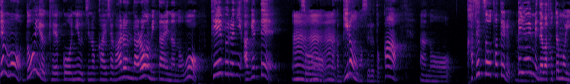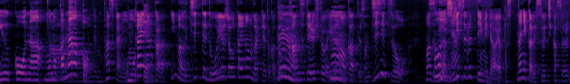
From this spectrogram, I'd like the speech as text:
でもどういう傾向にうちの会社があるんだろうみたいなのをテーブルに上げて、うん。そうなんか議論をするとかあの仮説を立てるっていう意味ではとても有効なものかなとあーでも確かに一回なんか今うちってどういう状態なんだっけとかどう感じてる人がいるのかっていうその事実をまず認識するっていう意味ではやっぱ何かで数値化するっ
